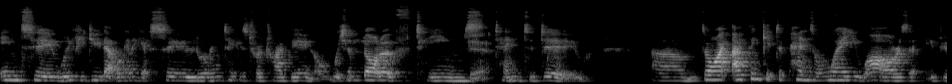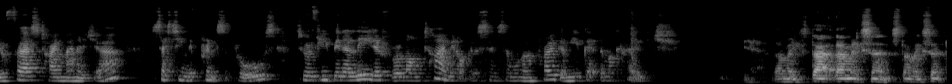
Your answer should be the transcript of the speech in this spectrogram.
into well if you do that we're going to get sued or then take us to a tribunal which a lot of teams yeah. tend to do um, so I, I, think it depends on where you are as a, if you're a first time manager setting the principles so if you've been a leader for a long time you're not going to send someone on a program you get them a coach yeah that makes that that makes sense that makes sense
